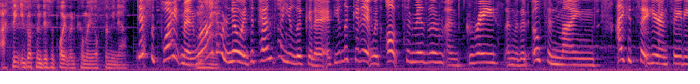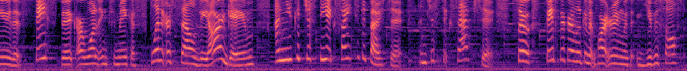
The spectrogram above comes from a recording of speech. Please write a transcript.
I think you've got some disappointment coming up for me now. Disappointment? Well, I Mm-hmm. don't know. It depends how you look at it. If you look at it with optimism and grace and with an open mind, I could sit here and say to you that Facebook are wanting to make a Splinter Cell VR game and you could just be excited about it and just accept it. So, Facebook are looking at partnering with Ubisoft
